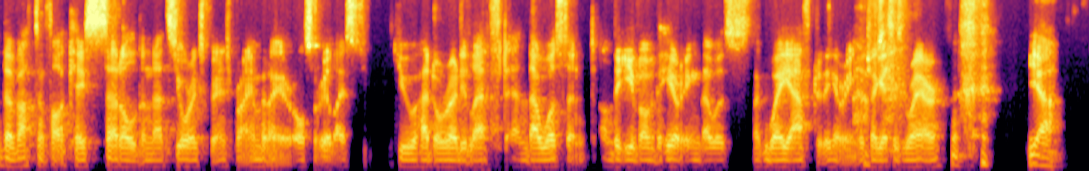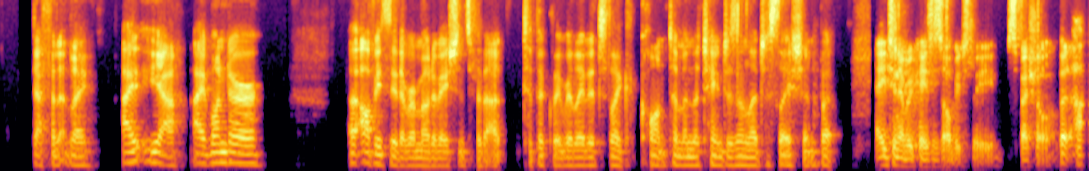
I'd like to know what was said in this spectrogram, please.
the Vattenfall case settled, and that's your experience, Brian. But I also realized you had already left, and that wasn't on the eve of the hearing. That was like way after the hearing, which I guess is rare. Yeah, definitely. I yeah, I wonder. uh, Obviously, there were motivations for that, typically related to like quantum and the changes in legislation. But Each and every case is obviously special. But how,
